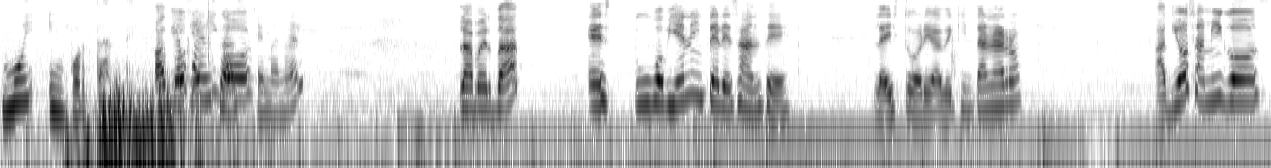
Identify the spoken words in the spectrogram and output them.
muy importante. Adiós, ¿Qué piensas. Emanuel? La verdad, estuvo bien interesante la historia de Quintana Roo. Adiós amigos.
